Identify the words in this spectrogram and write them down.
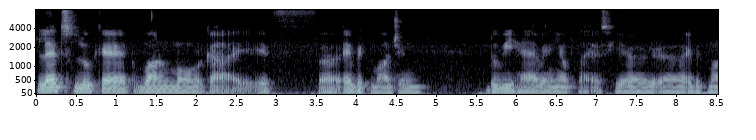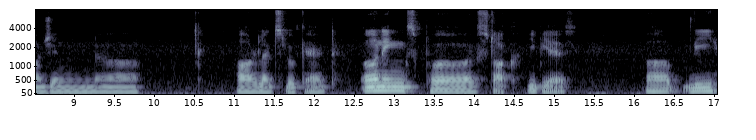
Let's look at one more guy. If uh, EBIT margin, do we have any outliers here? Uh, EBIT margin, uh, or let's look at earnings per stock, EPS. Uh, we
